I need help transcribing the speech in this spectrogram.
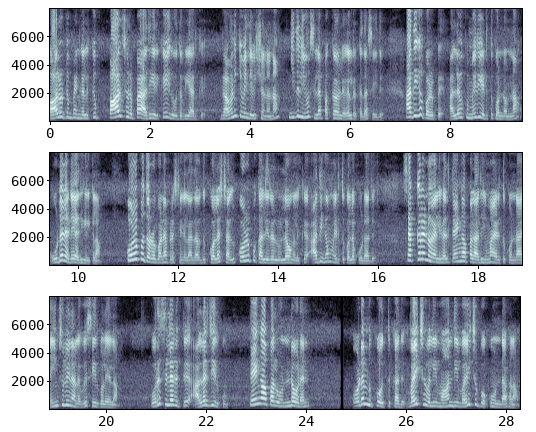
பாலூட்டும் பெண்களுக்கு பால் சுரப்பை அதிகரிக்க இது உதவியாக இருக்குது கவனிக்க வேண்டிய விஷயம் என்னென்னா இதுலேயும் சில பக்க விளைவுகள் இருக்க தான் செய்யுது. அதிக கொழுப்பு அளவுக்கு மீறி எடுத்துக்கொண்டோம்னா உடல் எடை அதிகரிக்கலாம். கொழுப்பு தொடர்பான பிரச்சனைகள் அதாவது கொலஸ்ட்ரால் கொழுப்பு கல்லீரல் உள்ளவங்களுக்கு அதிகம் எடுத்துக்கொள்ளக்கூடாது. சர்க்கரை நோயாளிகள் தேங்காய் பால் அதிகமாக எடுத்துக்கொண்டால் இன்சுலின் அளவு சீர்குலையலாம். ஒரு சிலருக்கு அலர்ஜி இருக்கும். தேங்காய் பால் உண்டவுடன் உடம்புக்கு ஒத்துக்காது. வயிற்று வலி வாந்தி வயிற்றுப்போக்கும் உண்டாகலாம்.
